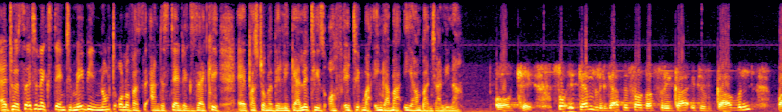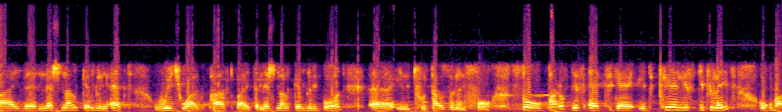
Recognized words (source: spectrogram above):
uh, to a certain extent maybe not all of us understand exactly um xa sijonga the legalities of it uba ingaba ihamba njani na. Okay, so gambling in South Africa, it is governed by the National Gambling Act, which was passed by the National Gambling Board uh, in 2004. So part of this act, ke, it clearly stipulates ukuba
